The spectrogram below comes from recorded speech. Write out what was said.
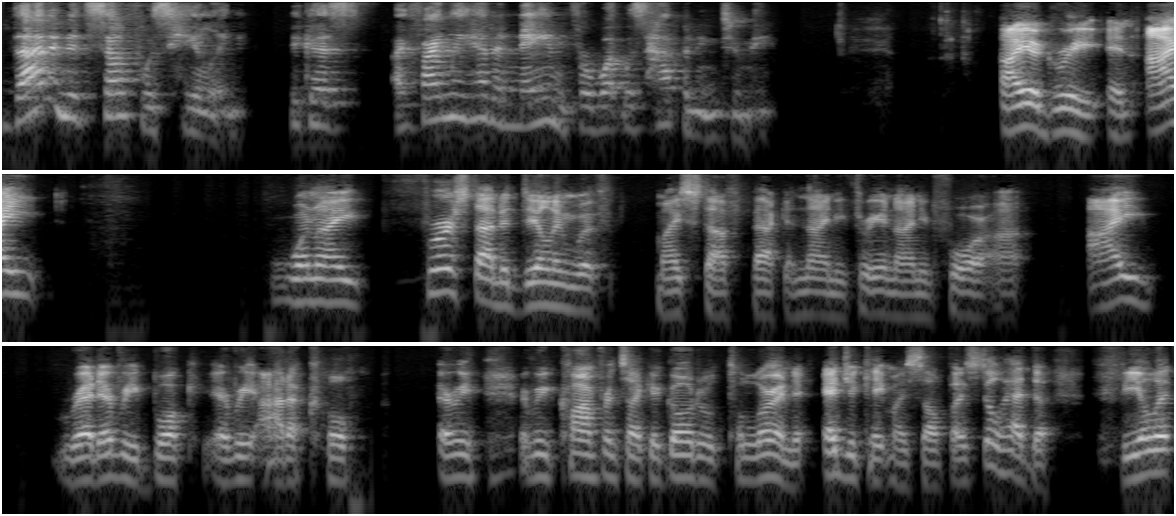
that in itself was healing because I finally had a name for what was happening to me. I agree. And I, when I first started dealing with my stuff back in 93 and 94, uh, I read every book, every article, every every conference I could go to to learn to educate myself. But I still had to feel it,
